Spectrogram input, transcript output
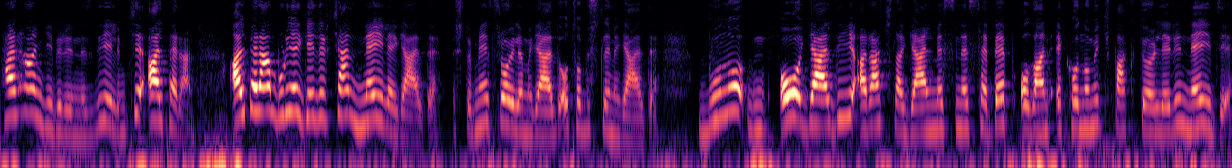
herhangi biriniz diyelim ki Alperen. Alperen buraya gelirken neyle geldi? İşte metro ile mi geldi, otobüsle mi geldi? Bunu o geldiği araçla gelmesine sebep olan ekonomik faktörleri neydi?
